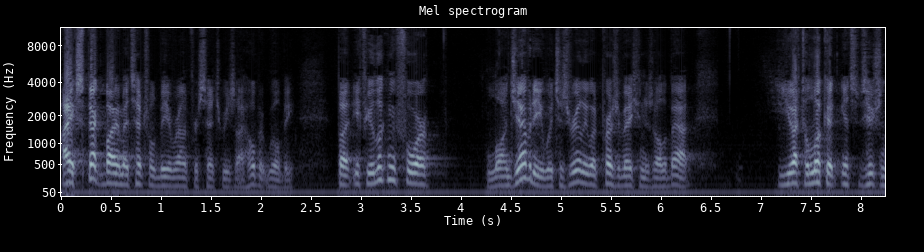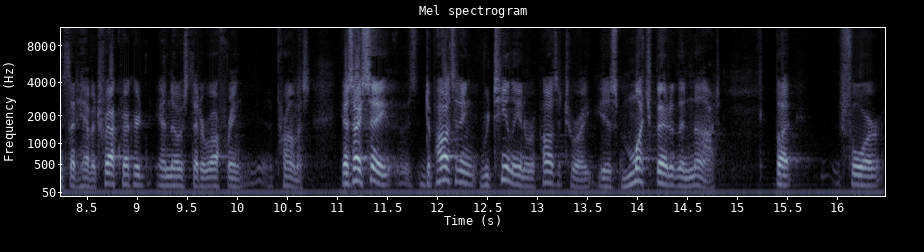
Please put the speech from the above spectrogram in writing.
I expect Biomed Central to be around for centuries. I hope it will be. But if you're looking for longevity, which is really what preservation is all about, you have to look at institutions that have a track record and those that are offering promise. As I say, depositing routinely in a repository is much better than not. But for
